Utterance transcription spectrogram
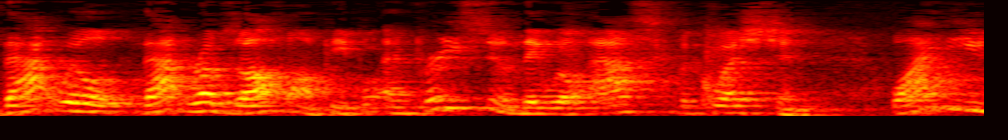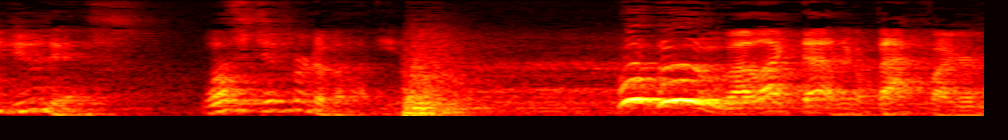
that will that rubs off on people, and pretty soon they will ask the question, "Why do you do this? What's different about you?" Woohoo! I like that. it's Like a backfire.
